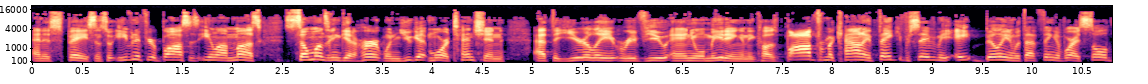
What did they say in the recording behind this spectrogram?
and his space. And so even if your boss is Elon Musk, someone's going to get hurt when you get more attention at the yearly review annual meeting and he calls Bob from accounting, thank you for saving me 8 billion with that thing of where I sold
